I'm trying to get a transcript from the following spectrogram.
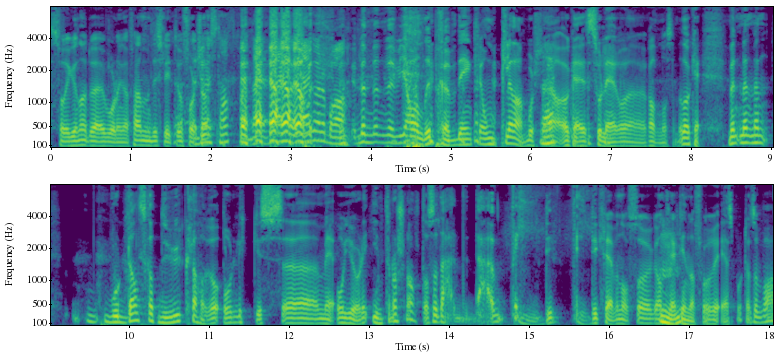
sorry Gunnar, du er jo Vålerenga-fan, men de sliter jo fortsatt. Du er startfan, der, der, der, går det bra. men, men, vi har aldri prøvd det egentlig ordentlig, da. Bortsett fra ok, Soler og Randås. Men okay. Men, men, men hvordan skal du klare å lykkes eh, med å gjøre det internasjonalt? Altså, det, er, det er veldig, veldig krevende også, garantert mm. innenfor e-sport. Altså, hva,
